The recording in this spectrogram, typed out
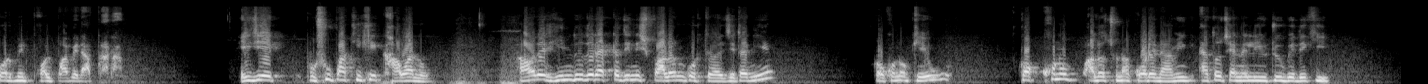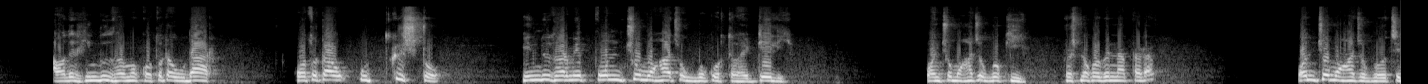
কর্মের ফল পাবেন আপনারা। এই যে পশু পাখিকে খাওয়ানো, আমাদের হিন্দুদের একটা জিনিস পালন করতে হয়, যেটা নিয়ে কখনো কেউ কখনো আলোচনা করে না। আমি এত চ্যানেল ইউটিউবে দেখি, আমাদের হিন্দু ধর্ম কতটা উদার, কতটা উৎকৃষ্ট। হিন্দু ধর্মে পঞ্চ মহাযজ্ঞ করতে হয় ডেলি পঞ্চ মহাযজ্ঞ কি? প্রশ্ন করবেন না আপনারা? পঞ্চ মহাযজ্ঞ হচ্ছে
